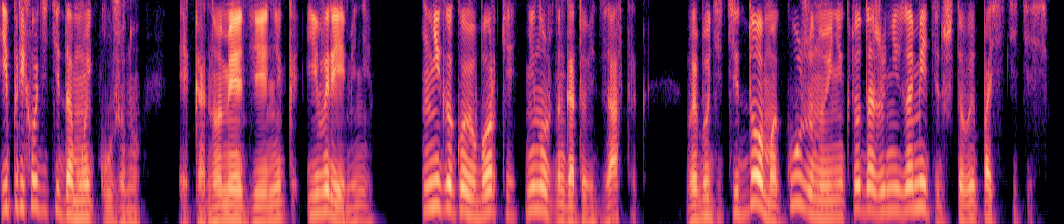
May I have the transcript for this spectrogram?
и приходите домой к ужину. Экономия денег и времени. Никакой уборки, не нужно готовить завтрак. Вы будете дома к ужину, и никто даже не заметит, что вы поститесь.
